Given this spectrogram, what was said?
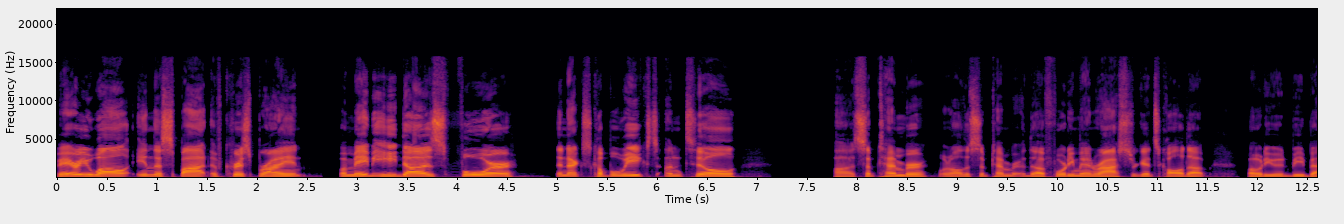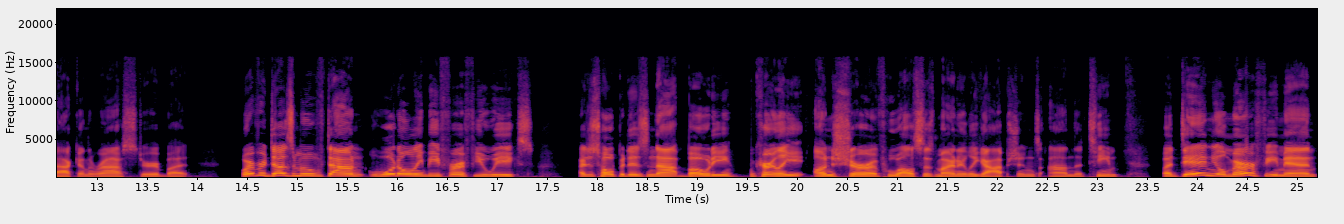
very well in the spot of Kris Bryant. But maybe he does for the next couple weeks until uh, September when all the September the 40 man roster gets called up. Bote would be back on the roster, but whoever does move down would only be for a few weeks. I just hope it is not Bote. I'm currently unsure of who else has minor league options on the team. But Daniel Murphy, man,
